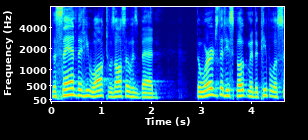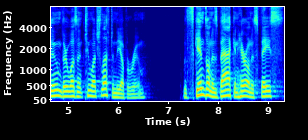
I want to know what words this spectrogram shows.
the sand that he walked was also his bed. The words that he spoke made the people assume there wasn't too much left in the upper room. With skins on his back and hair on his face,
